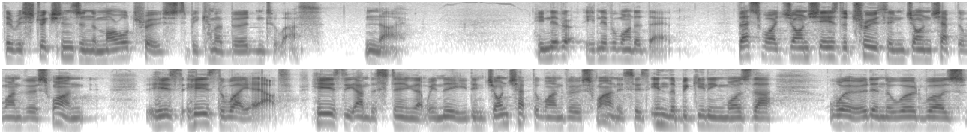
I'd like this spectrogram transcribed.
the restrictions and the moral truths to become a burden to us? No. He never, he never wanted that. That's why John shares the truth in John chapter 1, verse 1. Here's, here's the way out. Here's the understanding that we need. In John chapter 1, verse 1, it says, In the beginning was the Word, and the Word was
